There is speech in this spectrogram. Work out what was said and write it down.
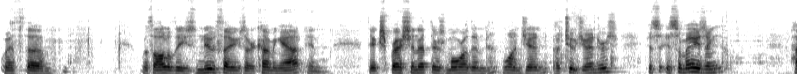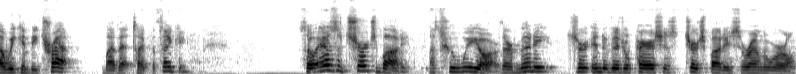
with um, with all of these new things that are coming out and the expression that there's more than one gen, uh, two genders. It's it's amazing how we can be trapped by that type of thinking. So, as a church body, that's who we are. There are many church, individual parishes, church bodies around the world.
